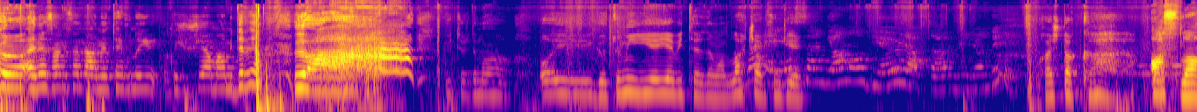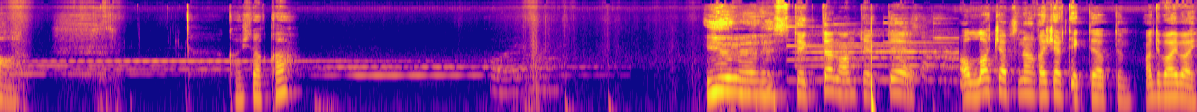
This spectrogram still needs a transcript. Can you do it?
Ya Enes hangi sen de annen telefonda şu şey ama bitirdin. Bitirdim ha. Ay götümü yiye yiye bitirdim. Allah çarpsın ki. Sen yan ol diye öyle yaptı abi biliyorsun değil mi? Kaç dakika? Asla. Kaç dakika? Yes, tekte lan tekte. Allah çarpsın arkadaşlar tekte yaptım. Hadi bay bay.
